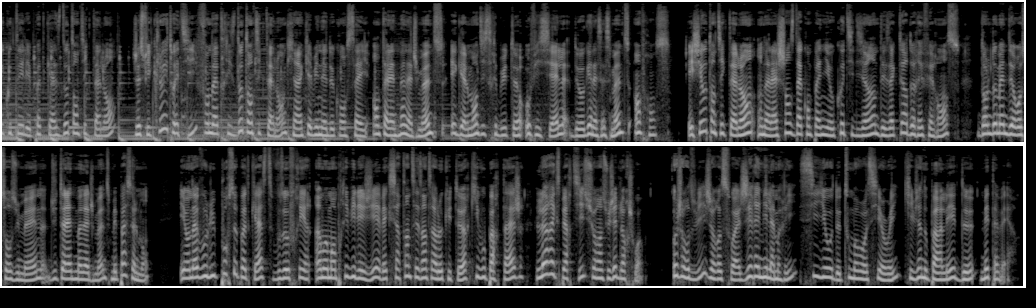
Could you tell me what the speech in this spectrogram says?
écoutez les podcasts d'Authentique Talent. Je suis Chloé Toiti, fondatrice d'Authentique Talent, qui est un cabinet de conseil en talent management, également distributeur officiel de Hogan Assessment en France. Et chez Authentique Talent, on a la chance d'accompagner au quotidien des acteurs de référence dans le domaine des ressources humaines, du talent management, mais pas seulement. Et on a voulu pour ce podcast vous offrir un moment privilégié avec certains de ces interlocuteurs qui vous partagent leur expertise sur un sujet de leur choix. Aujourd'hui, je reçois Jérémy Lamry, CEO de Tomorrow Theory, qui vient nous parler de métavers.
